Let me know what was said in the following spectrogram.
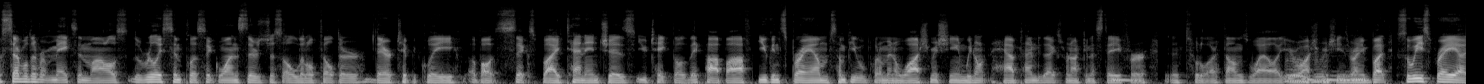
several different makes and models. The really simplistic ones, there's just a little filter. They're typically about six by ten inches. You take those, they pop off. You can spray them. Some people put them in a washing machine. We don't have time to do that because we're not going to stay mm-hmm. for uh, twiddle our thumbs while your mm-hmm. washing machine's running. But so we spray a,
